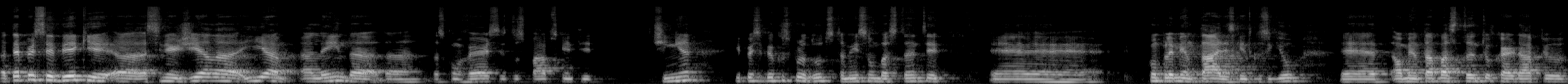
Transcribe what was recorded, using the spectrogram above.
até perceber que a sinergia ela ia além da, da, das conversas, dos papos que a gente tinha e perceber que os produtos também são bastante é, complementares, que a gente conseguiu é, aumentar bastante o cardápio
